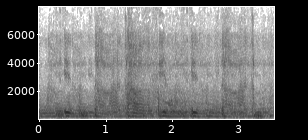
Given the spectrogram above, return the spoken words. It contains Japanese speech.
in in da da in in da da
